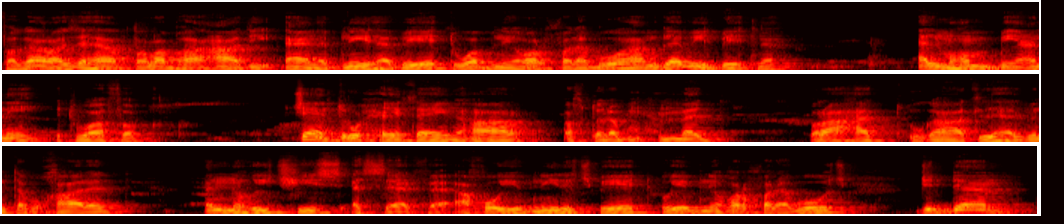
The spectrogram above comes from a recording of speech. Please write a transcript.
فقال زهاب طلبها عادي أنا ابني لها بيت وابني غرفة لأبوها مقابل بيتنا. المهم يعني توافق. كان تروح حين ثاني نهار أخته لابو محمد وراحت وقالت لها البنت أبو خالد إنه هيك هيش السالفة أخوي يبني لك بيت ويبني غرفة لأبوك قدام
